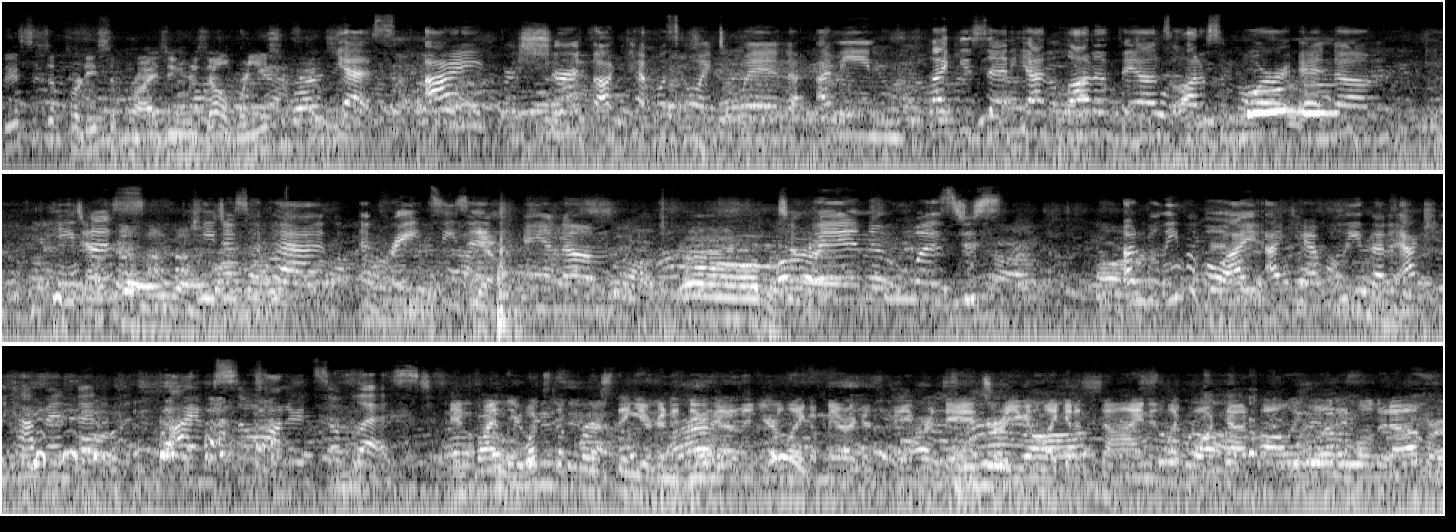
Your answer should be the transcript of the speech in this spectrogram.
this is a pretty surprising result. Were you surprised? Yes, I for sure thought Kent was going to win. I mean, like you said, he had a lot of fans, a lot of support, and um, he just he just have had a great season, Yeah. and um, to win was just unbelievable. I, I can't believe that it actually happened, and blessed. And finally, what's the first thing you're gonna do now that you're like America's favorite dancer? Are you gonna like get a sign and like walk down Hollywood and hold it up, or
